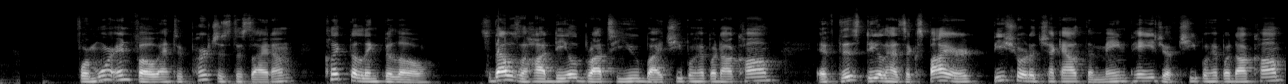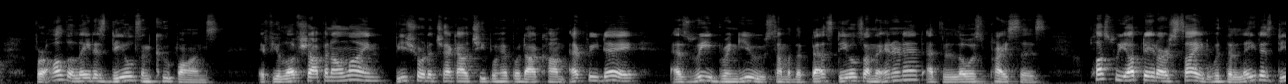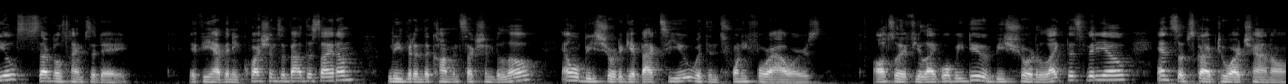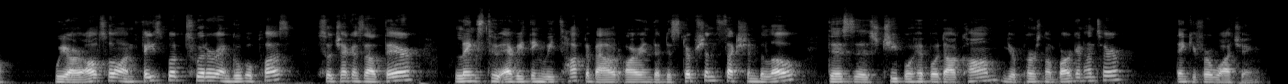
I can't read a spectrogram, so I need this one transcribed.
For more info and to purchase this item, click the link below. So that was a hot deal brought to you by cheapohippo.com. If this deal has expired, be sure to check out the main page of cheapohippo.com for all the latest deals and coupons. If you love shopping online, be sure to check out cheapohippo.com every day as we bring you some of the best deals on the internet at the lowest prices. Plus, we update our site with the latest deals several times a day. If you have any questions about this item, leave it in the comment section below and we'll be sure to get back to you within 24 hours. Also, if you like what we do, be sure to like this video and subscribe to our channel. We are also on Facebook, Twitter, and Google+, so check us out there. Links to everything we talked about are in the description section below. This is cheapohippo.com, your personal bargain hunter. Thank you for watching.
